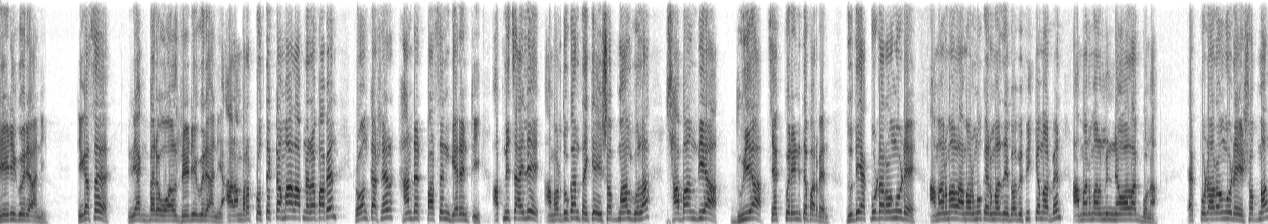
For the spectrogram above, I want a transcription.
রেডি করে আনি। ঠিক আছে? একবারে ওয়াল রেডি করে আনি। আর আমরা প্রত্যেকটা মাল আপনারা পাবেন রং কাশের হান্ড্রেড পার্সেন্ট গ্যারেন্টি আপনি চাইলে আমার দোকান থেকে এইসব মালগুলা সাবান দিয়া ধুইয়া চেক করে নিতে পারবেন। যদি এক ফুটা রং উঠে আমার মাল আমার মুখের মাঝে এভাবে ফিকে মারবেন, আমার মাল নেওয়া লাগবো না। এক পোড়া রং উঠে সব মাল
